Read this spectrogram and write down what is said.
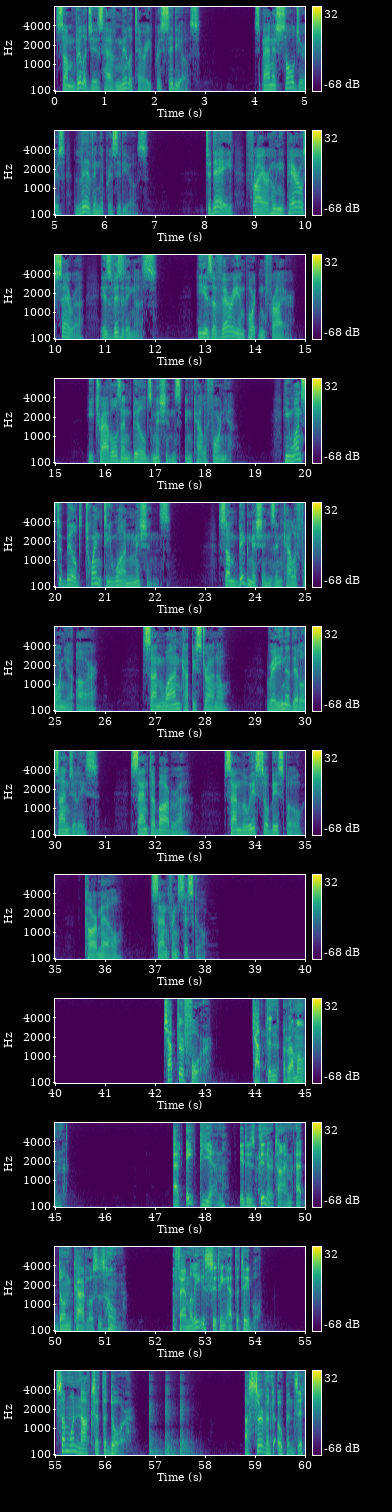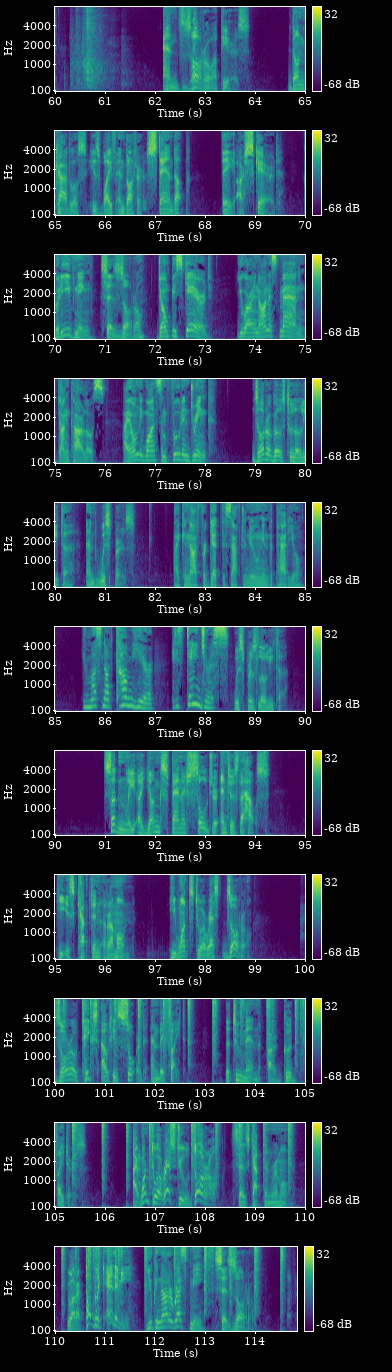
Some villages have military presidios. Spanish soldiers live in the presidios. Today, Friar Junipero Serra is visiting us. He is a very important friar. He travels and builds missions in California. He wants to build 21 missions. Some big missions in California are San Juan Capistrano, Reina de los Angeles, Santa Barbara, San Luis Obispo, Carmel, San Francisco. Chapter 4 Captain Ramon At 8 p.m., it is dinner time at Don Carlos's home. The family is sitting at the table. Someone knocks at the door. A servant opens it, and Zorro appears. Don Carlos, his wife, and daughter stand up. They are scared, Good evening. says Zorro. Don't be scared. You are an honest man, Don Carlos. I only want some food and drink. Zorro goes to Lolita and whispers. I cannot forget this afternoon in the patio. You must not come here. It is dangerous. whispers Lolita. Suddenly, a young Spanish soldier enters the house. He is Captain Ramon. He wants to arrest Zorro. Zorro takes out his sword and they fight. The two men are good fighters. I want to arrest you, Zorro, says Captain Ramon. You are a public enemy, You cannot arrest me. says Zorro.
